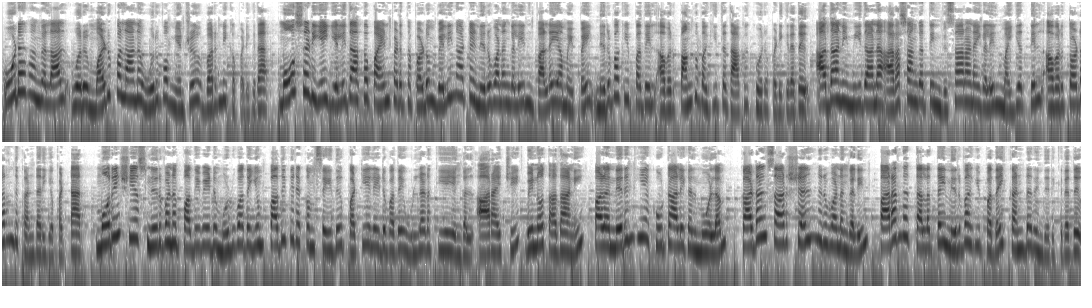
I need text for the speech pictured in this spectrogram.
ஊடகங்களால் ஒரு மழுப்பலான உருவம் என்று வர்ணிக்கப்படுகிறார். மோசடியை எளிதாக பயன்படுத்தப்படும் வெளிநாட்டு நிறுவனங்களின் வலையமைப்பை நிர்வகிப்பதில் அவர் பங்கு வகித்ததாக கூறப்படுகிறது. அதானி மீதான அரசாங்கத்தின் விசாரணைகளின் மையத்தில் அவர் தொடர்ந்து கண்டறியப்பட்டார். மொரீஷியஸ் நிறுவன பதிவேடு முழுவதையும் பதிவிறக்கம் செய்து பட்டியலிடுவதை உள்ளடக்கிய எங்கள் ஆராய்ச்சி வினோத் அதானி பல நெருங்கிய கூட்டாளிகள் மூலம் கடல்சார் ஷெல் நிறுவனங்களின் பரந்த தளத்தை நிர்வகிப்பதை கண்டறிந்திருக்கிறது.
